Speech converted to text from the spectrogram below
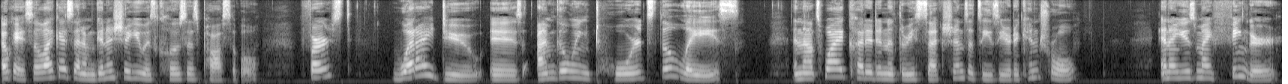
Okay, so like I said, I'm going to show you as close as possible. First, what I do is I'm going towards the lace, and that's why I cut it into three sections. It's easier to control. And I use my finger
